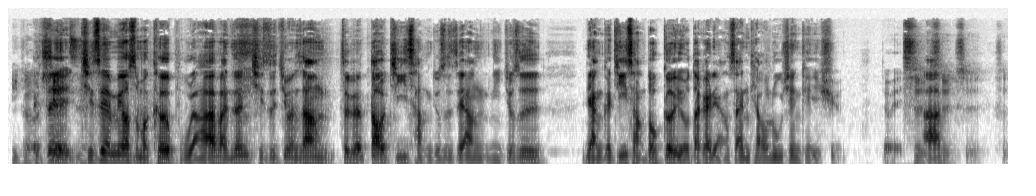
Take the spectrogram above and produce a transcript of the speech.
一个限其实也没有什么科普啦，反正其实基本上这个到机场就是这样，你就是两个机场都各有大概两三条路线可以选。对，是是是是。是是是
